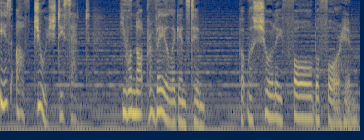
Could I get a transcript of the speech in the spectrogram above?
is of Jewish descent, you will not prevail against him, but will surely fall before him.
